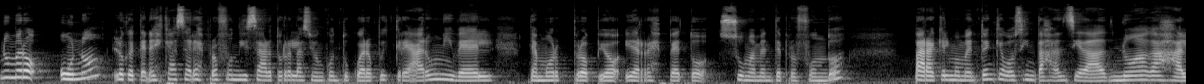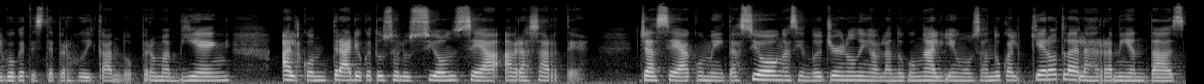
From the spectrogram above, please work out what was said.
Número uno, lo que tenés que hacer es profundizar tu relación con tu cuerpo y crear un nivel de amor propio y de respeto sumamente profundo para que el momento en que vos sintas ansiedad no hagas algo que te esté perjudicando, pero más bien al contrario, que tu solución sea abrazarte, ya sea con meditación, haciendo journaling, hablando con alguien, usando cualquier otra de las herramientas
